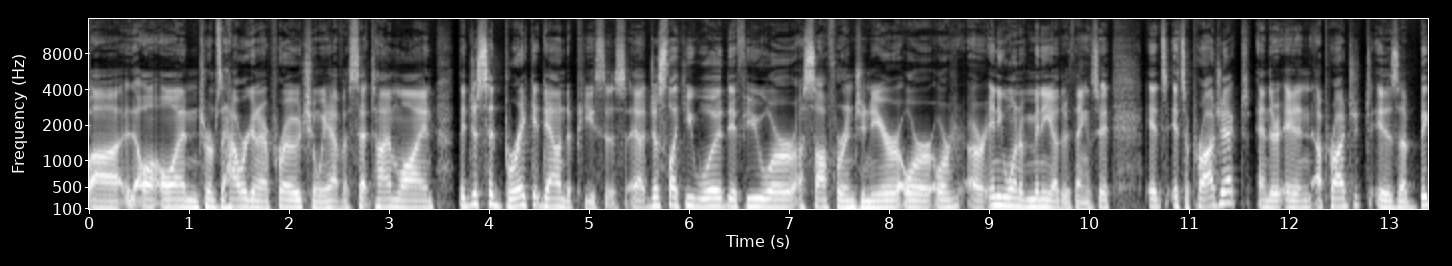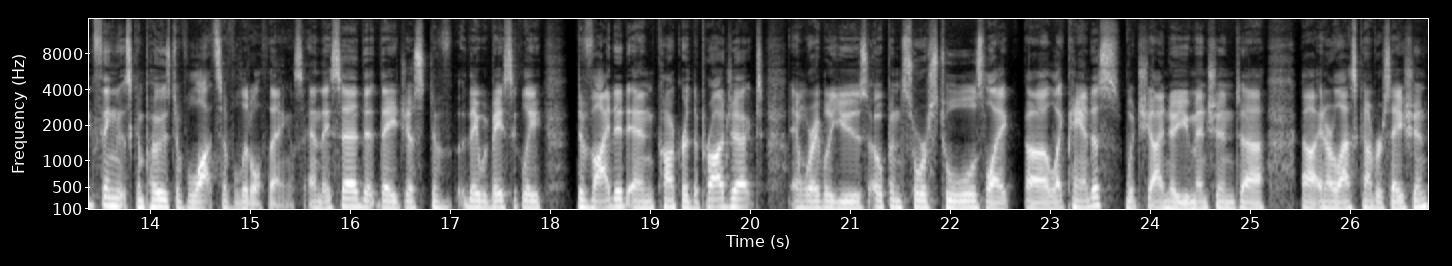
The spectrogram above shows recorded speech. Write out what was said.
on in terms of how we're going to approach, and we have a set timeline." They just said break it down to pieces, uh, just like you would if you were a software engineer or or or any one of many other things. It, it's it's a project, and there and a project is a big thing that's composed of lots of little things. And they said that they just they would basically divided and conquered the project, and were able to use open source tools like uh, like Pandas, which I know you mentioned uh, uh, in our last conversation,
